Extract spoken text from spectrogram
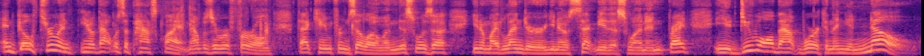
and go through and, you know, that was a past client, that was a referral, and that came from Zillow, and this was a, you know, my lender, you know, sent me this one, and right? And you do all that work and then you know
